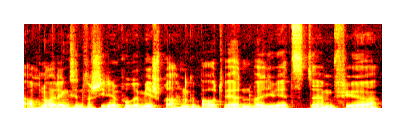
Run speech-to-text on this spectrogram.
auch neuerdings in verschiedenen Programmiersprachen gebaut werden, weil wir jetzt ähm, für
